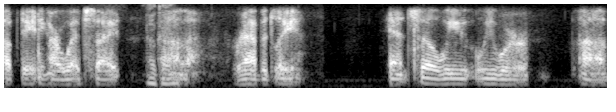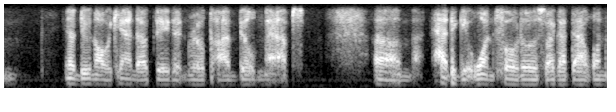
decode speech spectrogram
updating our website okay. uh, rapidly, and so we we were um, you know doing all we can to update it in real time, build maps. Um, had to get one photo, so I got that one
